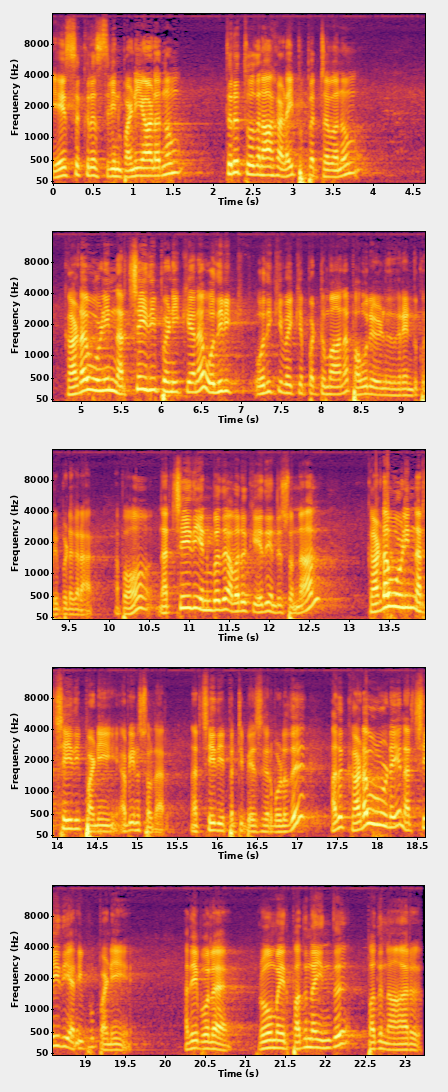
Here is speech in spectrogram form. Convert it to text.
இயேசு கிறிஸ்துவின் பணியாளனும் திருத்தூதனாக அழைப்பு பெற்றவனும் கடவுளின் நற்செய்தி பணிக்கென ஒதுவி ஒதுக்கி வைக்கப்பட்டுமான பவுல் எழுதுகிறேன் என்று குறிப்பிடுகிறார். அப்போ நற்செய்தி என்பது அவருக்கு எது என்று சொன்னால் கடவுளின் நற்செய்தி பணி அப்படின்னு சொல்றார். நற்செய்தியை பற்றி பேசுகிற பொழுது அது கடவுளுடைய நற்செய்தி அறிவிப்பு பணி. அதே போல ரோமையர் பதினைந்து பதினாறு.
